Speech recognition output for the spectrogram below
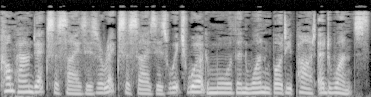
Compound exercises are exercises which work more than one body part at once.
